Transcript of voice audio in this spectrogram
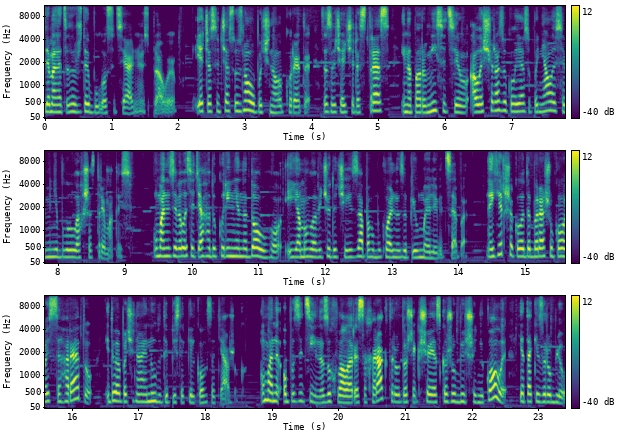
Для мене це завжди було соціальною справою. Я час від часу знову починала курити, зазвичай через стрес і на пару місяців, але щоразу, коли я зупинялася, мені було легше стриматись. У мене з'явилася тяга до коріння надовго, і я могла відчути чиїсь запах буквально за півмилі від себе. Найгірше, коли ти береш у когось сигарету, і тебе починає нудити після кількох затяжок. У мене опозиційна зухвала риса характеру, тож якщо я скажу більше ніколи, я так і зроблю.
